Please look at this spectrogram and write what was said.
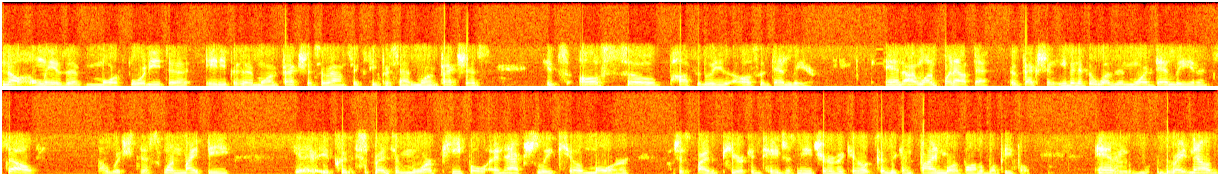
not only is it more 40 to 80% more infectious, around 60% more infectious, it's also possibly also deadlier. And I want to point out that infection, even if it wasn't more deadly in itself, uh, which this one might be, it, could spread to more people and actually kill more just by the pure contagious nature of it, because we can find more vulnerable people. And right now,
